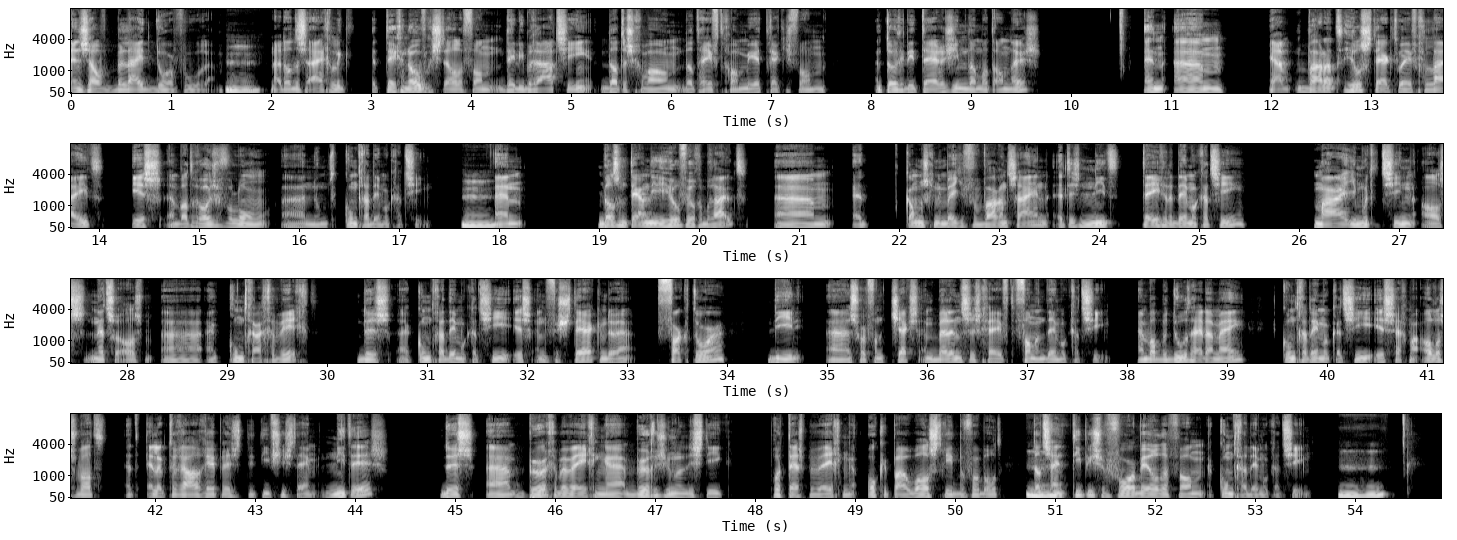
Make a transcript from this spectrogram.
en zelf beleid doorvoeren. Hmm. Nou, dat is eigenlijk het tegenovergestelde van deliberatie. Dat is gewoon, dat heeft gewoon meer trekjes van een totalitair regime dan wat anders. En ehm, ja, waar dat heel sterk toe heeft geleid, is wat Roger Vallon eh, noemt contrademocratie. Hmm. En dat is een term die hij heel veel gebruikt. Ehm, het kan misschien een beetje verwarrend zijn. Het is niet tegen de democratie. Maar je moet het zien als net zoals eh, een contragewicht. Dus eh contrademocratie is een versterkende factor die eh, een soort van checks en balances geeft van een democratie. En wat bedoelt hij daarmee? Contrademocratie is zeg maar alles wat het electoraal representatief systeem niet is. Dus eh, burgerbewegingen, burgerjournalistiek, protestbewegingen, Occupy Wall Street bijvoorbeeld. Dat Hmm. zijn typische voorbeelden van contrademocratie. Mhm.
